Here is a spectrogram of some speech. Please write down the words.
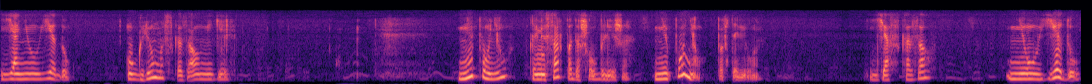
«Я не уеду», — угрюмо сказал Мигель. «Не понял». Комиссар подошел ближе. «Не понял», — повторил он. «Я сказал, не уеду,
